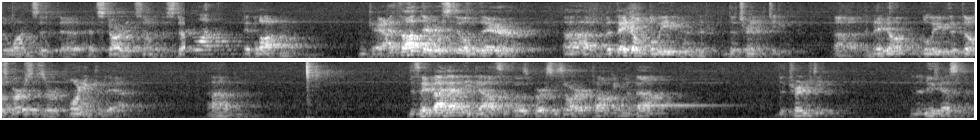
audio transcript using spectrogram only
the ones that uh, had started some of the stuff at Lawton. Okay, I thought they were still there, uh, but they don't believe in the, the Trinity. Uh, and they don't believe that those verses are pointing to that. Um, does anybody have any doubts that those verses are talking about the Trinity in the New Testament?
